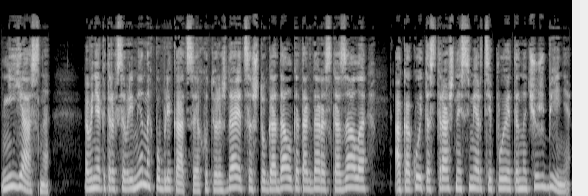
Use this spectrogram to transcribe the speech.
неясно, в некоторых современных публикациях утверждается, что гадалка тогда рассказала о какой-то страшной смерти поэта на чужбине.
